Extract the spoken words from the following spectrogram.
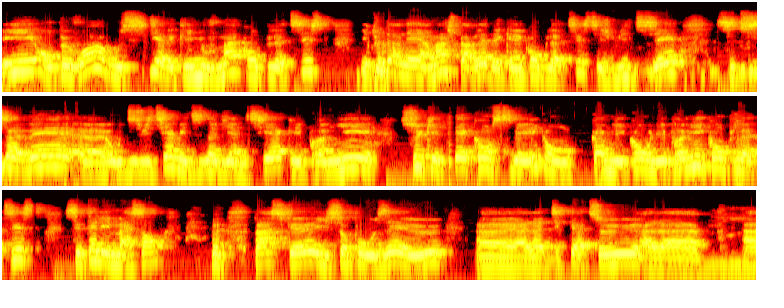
Et on peut voir aussi avec les mouvements complotistes, et tout dernièrement, je parlais avec un complotiste et je lui disais, si tu savais euh, au 18e et 19e siècle, les premiers, ceux qui étaient considérés comme, les, les premiers complotistes, c'était les maçons. Parce qu'ils s'opposaient, eux, à la dictature, à la, à,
